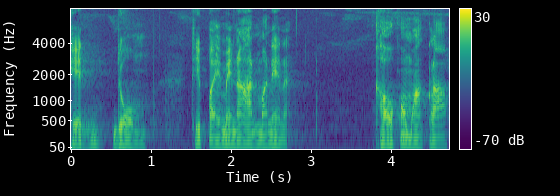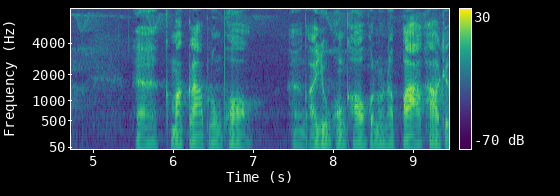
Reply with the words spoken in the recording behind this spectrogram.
เห็นโยมที่ไปไม่นานมาเนี่ยนะเขาก็มากราบ มากราบหลวงพ่อ อายุของเขาก็น่นป่าข้าวจะ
